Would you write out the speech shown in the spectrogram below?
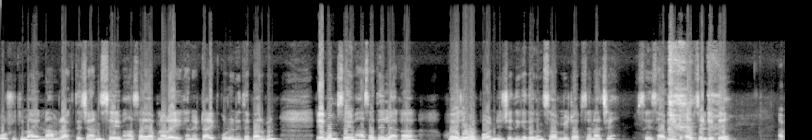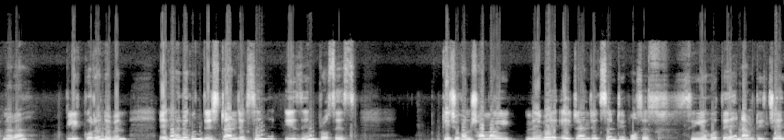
প্রসূতি মায়ের নাম রাখতে চান, সেই ভাষায় আপনারা এখানে টাইপ করে নিতে পারবেন। এবং সেই ভাষাতে লেখা হয়ে যাওয়ার পর নিচের দিকে দেখুন সাবমিট অপশান আছে। সেই সাবমিট অপশানটিতে আপনারা ক্লিক করে নেবেন। এখানে দেখুন this transaction is in process কিছুক্ষণ সময় নেবে এই ট্রানজ্যাকশনটি প্রসেসিংয়ে হতে, নামটি চেঞ্জ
